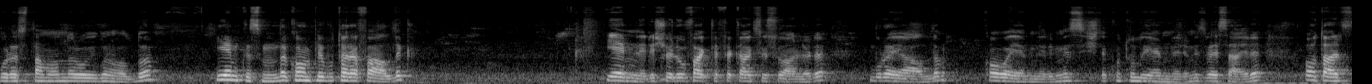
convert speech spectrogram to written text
Burası tam onlara uygun oldu. Yem kısmını da komple bu tarafa aldık. Yemleri, şöyle ufak tefek aksesuarları buraya aldım. Kova yemlerimiz, işte kutulu yemlerimiz vesaire. O tarz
